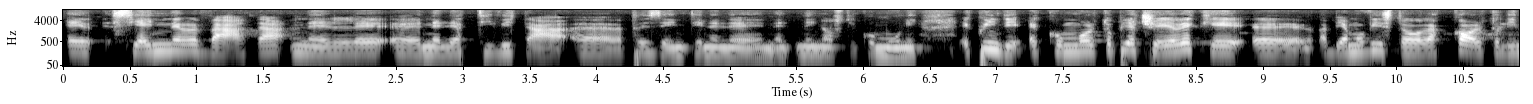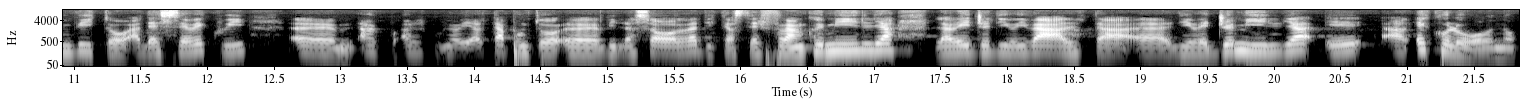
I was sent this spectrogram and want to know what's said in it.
è, si è innervata nelle, eh, nelle attività eh, presenti nelle, ne, nei nostri comuni. E quindi è con molto piacere che eh, abbiamo visto raccolto l'invito ad essere qui eh, in realtà appunto eh, Villa Sorra di Castelfranco Emilia, la Reggia di Rivalta eh, di Reggio Emilia e, e Colorno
